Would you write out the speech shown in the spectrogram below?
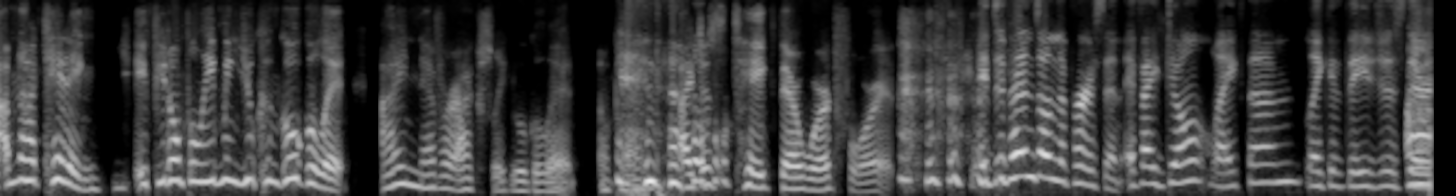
I'm not kidding. If you don't believe me, you can Google it. I never actually Google it. Okay. no. I just take their word for it. it depends on the person. If I don't like them, like if they just their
